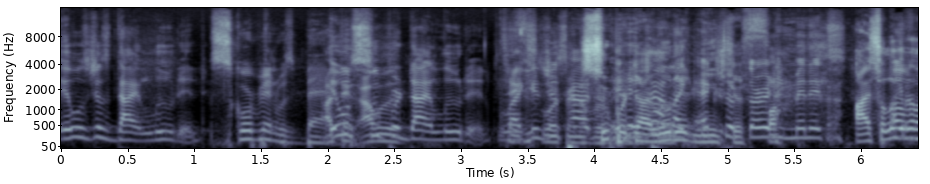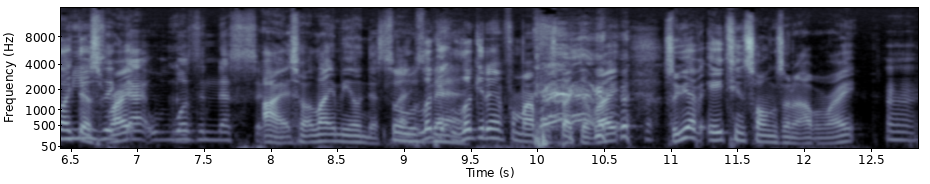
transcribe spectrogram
it was just diluted. Scorpion was bad. It was think I super would diluted. Like it Scorpion just had over Super it had diluted like means extra you're thirty fuck- minutes. All right, so look at of it like this, music right? That wasn't necessary. All right, so enlighten me on this. So it Like, was look bad. at look at it from our perspective, right? So you have 18 songs on the album, right? Uh-huh.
